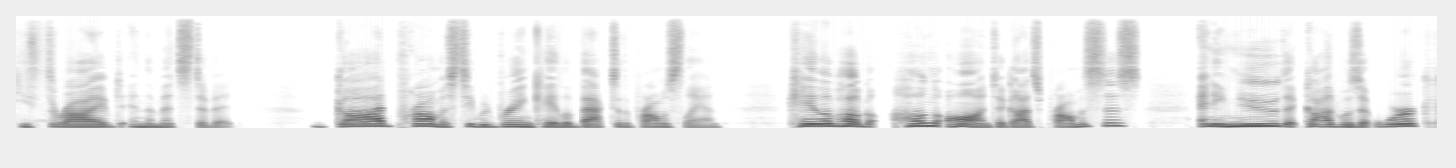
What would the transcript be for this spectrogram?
he thrived in the midst of it. God promised he would bring Caleb back to the promised land. Caleb hung, hung on to God's promises, and he knew that God was at work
